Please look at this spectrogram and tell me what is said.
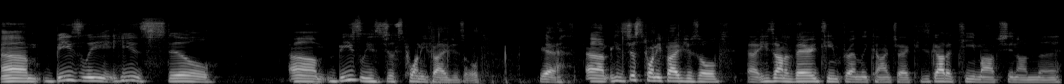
Um, Beasley, he is still. Um, Beasley's just 25 years old. Yeah, um, he's just 25 years old. Uh, he's on a very team-friendly contract. He's got a team option on the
